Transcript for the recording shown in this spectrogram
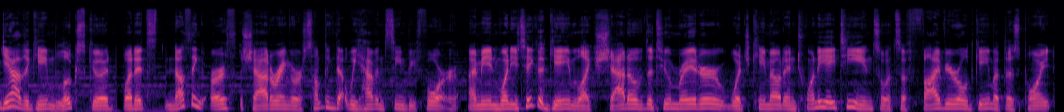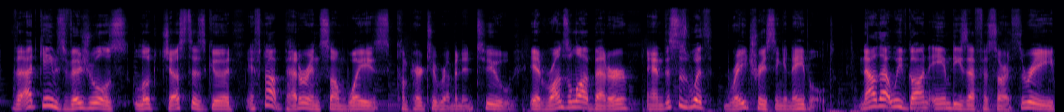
yeah the game looks good, but it's nothing earth-shattering or something that we haven't seen before. I mean, when you take a game like Shadow of the Tomb Raider, which came out in 2018, so it's a 5-year-old game at this point, that game's visuals look just as good, if not better in some ways, compared to Remnant 2. It runs a lot better, and this is with ray tracing enabled. Now that we've gotten AMD's FSR 3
